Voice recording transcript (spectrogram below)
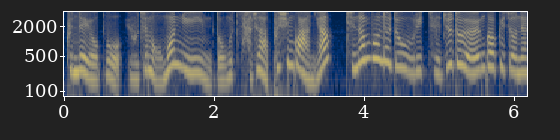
근데 여보, 요즘 어머님 너무 자주 아프신 거 아니야? 지난번에도 우리 제주도 여행 가기 전에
